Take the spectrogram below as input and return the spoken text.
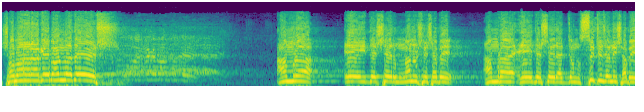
সবার আগে বাংলাদেশ। আমরা এই দেশের মানুষ হিসাবে, আমরা এই দেশের একজন সিটিজেন হিসাবে,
